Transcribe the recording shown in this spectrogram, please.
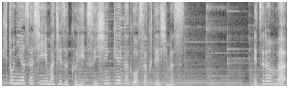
人に優しいまちづくり推進計画を策定します。閲覧は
